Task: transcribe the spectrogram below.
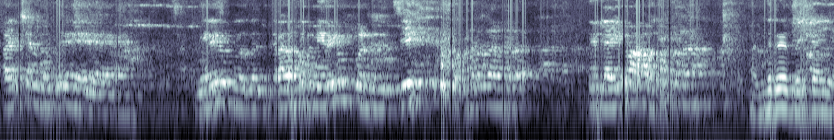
ஃபங்க்ஷன் வந்து நிறைவு பண்ணுறதுக்காக நிறைவு பண்ணுச்சு நீ லைவ் ஆகும் வந்துட்டு போயிட்டாங்க.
